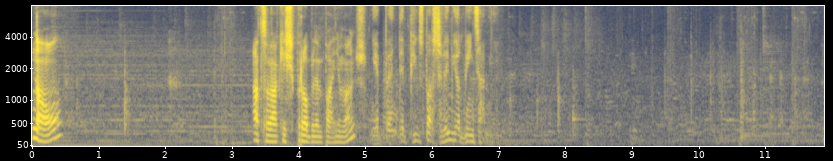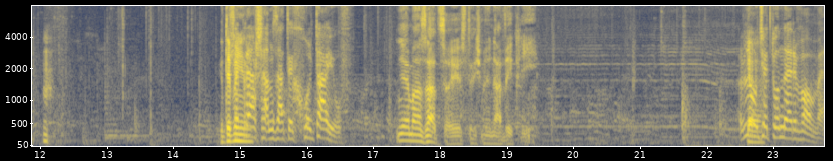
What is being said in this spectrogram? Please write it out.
No. A co, jakiś problem, panie masz? Nie będę pił z parszywymi odmieńcami. Gdyby nie... Przepraszam za tych hultajów. Nie ma za co, jesteśmy nawykli. Ludzie tu nerwowe.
